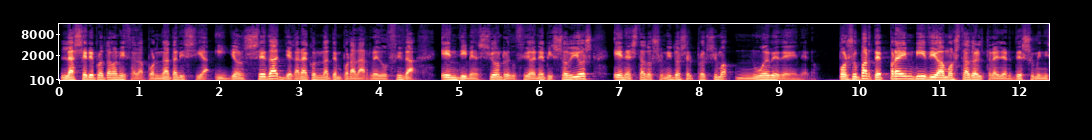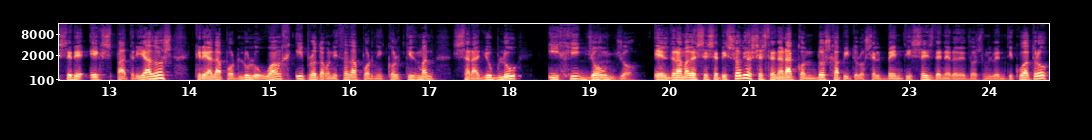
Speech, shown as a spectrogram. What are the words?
La serie protagonizada por Natalie Sia y John Seda llegará con una temporada reducida en dimensión, reducida en episodios, en Estados Unidos el próximo 9 de enero. Por su parte, Prime Video ha mostrado el tráiler de su miniserie Expatriados, creada por Lulu Wang y protagonizada por Nicole Kidman, Sarah Yu Blue y Hee Jong-jo. El drama de seis episodios se estrenará con dos capítulos el 26 de enero de 2024,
